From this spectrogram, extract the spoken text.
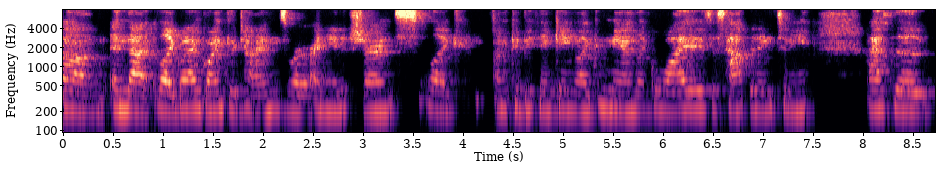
um in that like when I'm going through times where I need assurance, like I could be thinking like, man, like why is this happening to me? I have to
